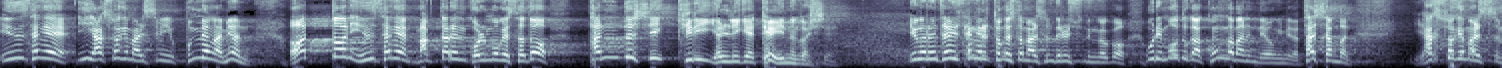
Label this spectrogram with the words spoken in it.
인생의 이 약속의 말씀이 분명하면 어떤 인생의 막다른 골목에서도 반드시 길이 열리게 되어 있는 것이에요. 이거는 저희 생애를 통해서 말씀드릴 수 있는 거고 우리 모두가 공감하는 내용입니다. 다시 한번 약속의 말씀,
